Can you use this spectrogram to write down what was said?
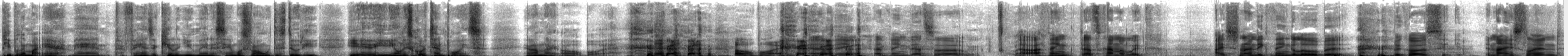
People in my ear, man. Fans are killing you, man. They're saying, "What's wrong with this dude? He he he only scored ten points." And I'm like, "Oh boy, oh boy." And I think I think that's a I think that's kind of like Icelandic thing a little bit because in Iceland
